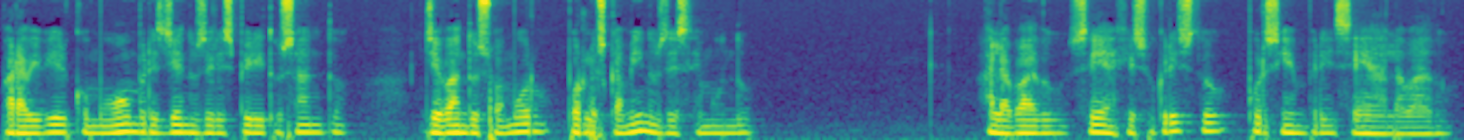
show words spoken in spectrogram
para vivir como hombres llenos del Espíritu Santo, llevando su amor por los caminos de este mundo. Alabado sea Jesucristo, por siempre sea alabado.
